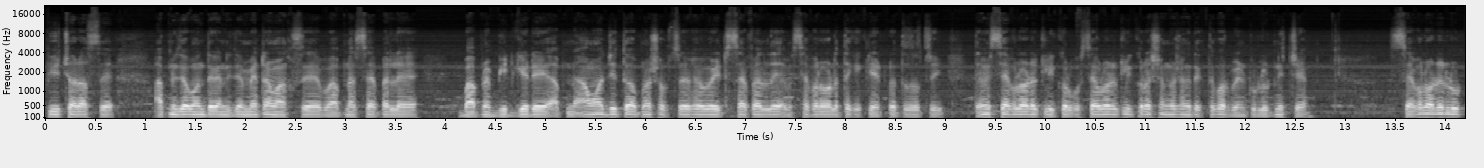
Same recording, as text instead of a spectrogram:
ফিউচার আছে। আপনি যেমন দেখেন যে মেটামার্কসে বা আপনার স্যাপেলে বা আপনার বিটগেটে আপনি, আমার যেহেতু আপনার সবচেয়ে ফেভারিট স্যাফেলে আমি স্যাফেল ওয়ালেট থেকে ক্রিয়েট করতে চাচ্ছি, তো আমি স্যাফেল ওয়ালেটে ক্লিক করব। স্যাফেল ওয়ালেটে ক্লিক করার সঙ্গে সঙ্গে দেখতে পারবেন একটু লুট নিচ্ছে। সেভেল অর্ডার লুট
